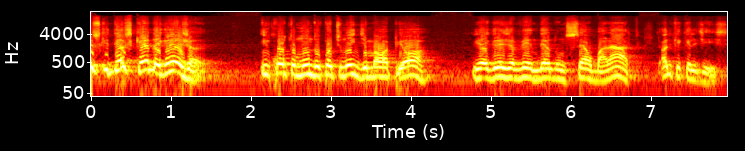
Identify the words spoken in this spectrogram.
isso que Deus quer da igreja? Enquanto o mundo continue de mal a pior, E a igreja vendendo um céu barato. Olha o que, que ele diz.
